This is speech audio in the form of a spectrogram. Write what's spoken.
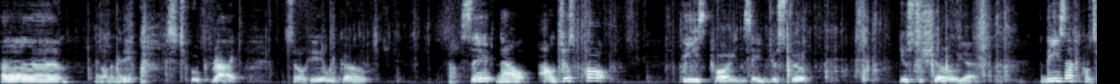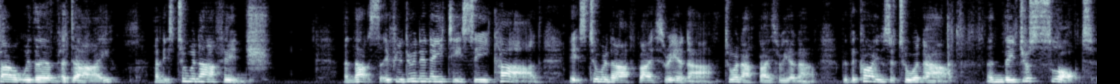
Um, hang on a minute, stuck. Right, so here we go. That's it. Now, I'll just pop these coins in just to just to show you. And these I've cut out with um, a die and it's two and a half inch. And that's, if you're doing an ATC card, it's two and a half by three and a half, two and a half by three and a half. But the coins are two and a half. And they just slot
